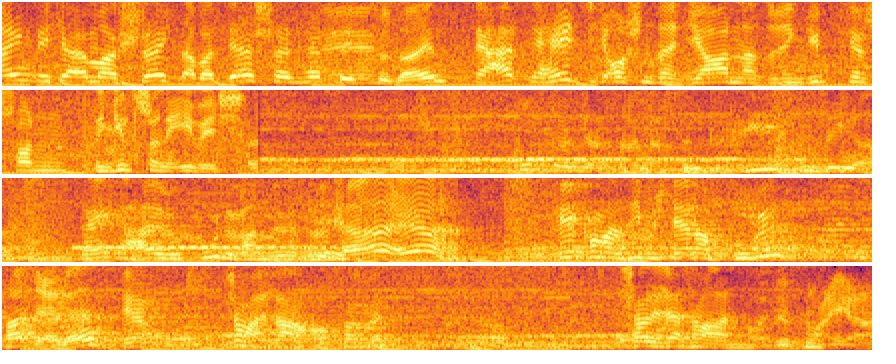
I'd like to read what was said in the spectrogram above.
eigentlich ja immer schlecht, aber der scheint heftig Nee. zu sein. Der, hat- der hält sich auch schon seit Jahren, also den gibt's hier schon, den gibt's schon ewig. Guckt euch das an, das sind Riesendinger. Da hängt eine halbe Kuh dran. Das ist Ja, ja. 4,7 Sterne auf Google. Hat er, ne? Ja. Schau mal, da, auffangen mit. Schau dir das mal an. In Bayern.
